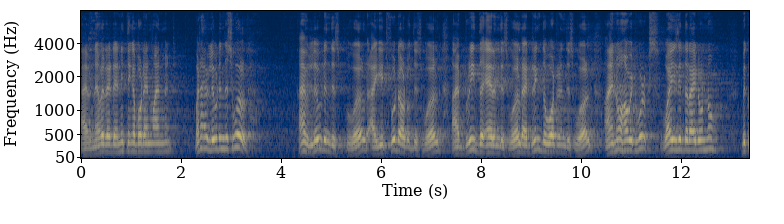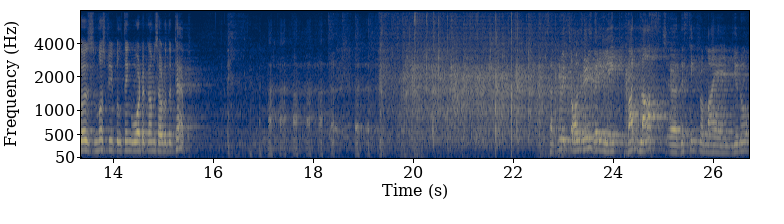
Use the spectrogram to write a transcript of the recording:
I have never read anything about environment, but I have lived in this world. I have lived in this world, I eat food out of this world, I breathe the air in this world, I drink the water in this world, I know how it works. Why is it that I don't know? Because most people think water comes out of the tap. Sadhguru, it's already very late. One last uh, this thing from my end, you know,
